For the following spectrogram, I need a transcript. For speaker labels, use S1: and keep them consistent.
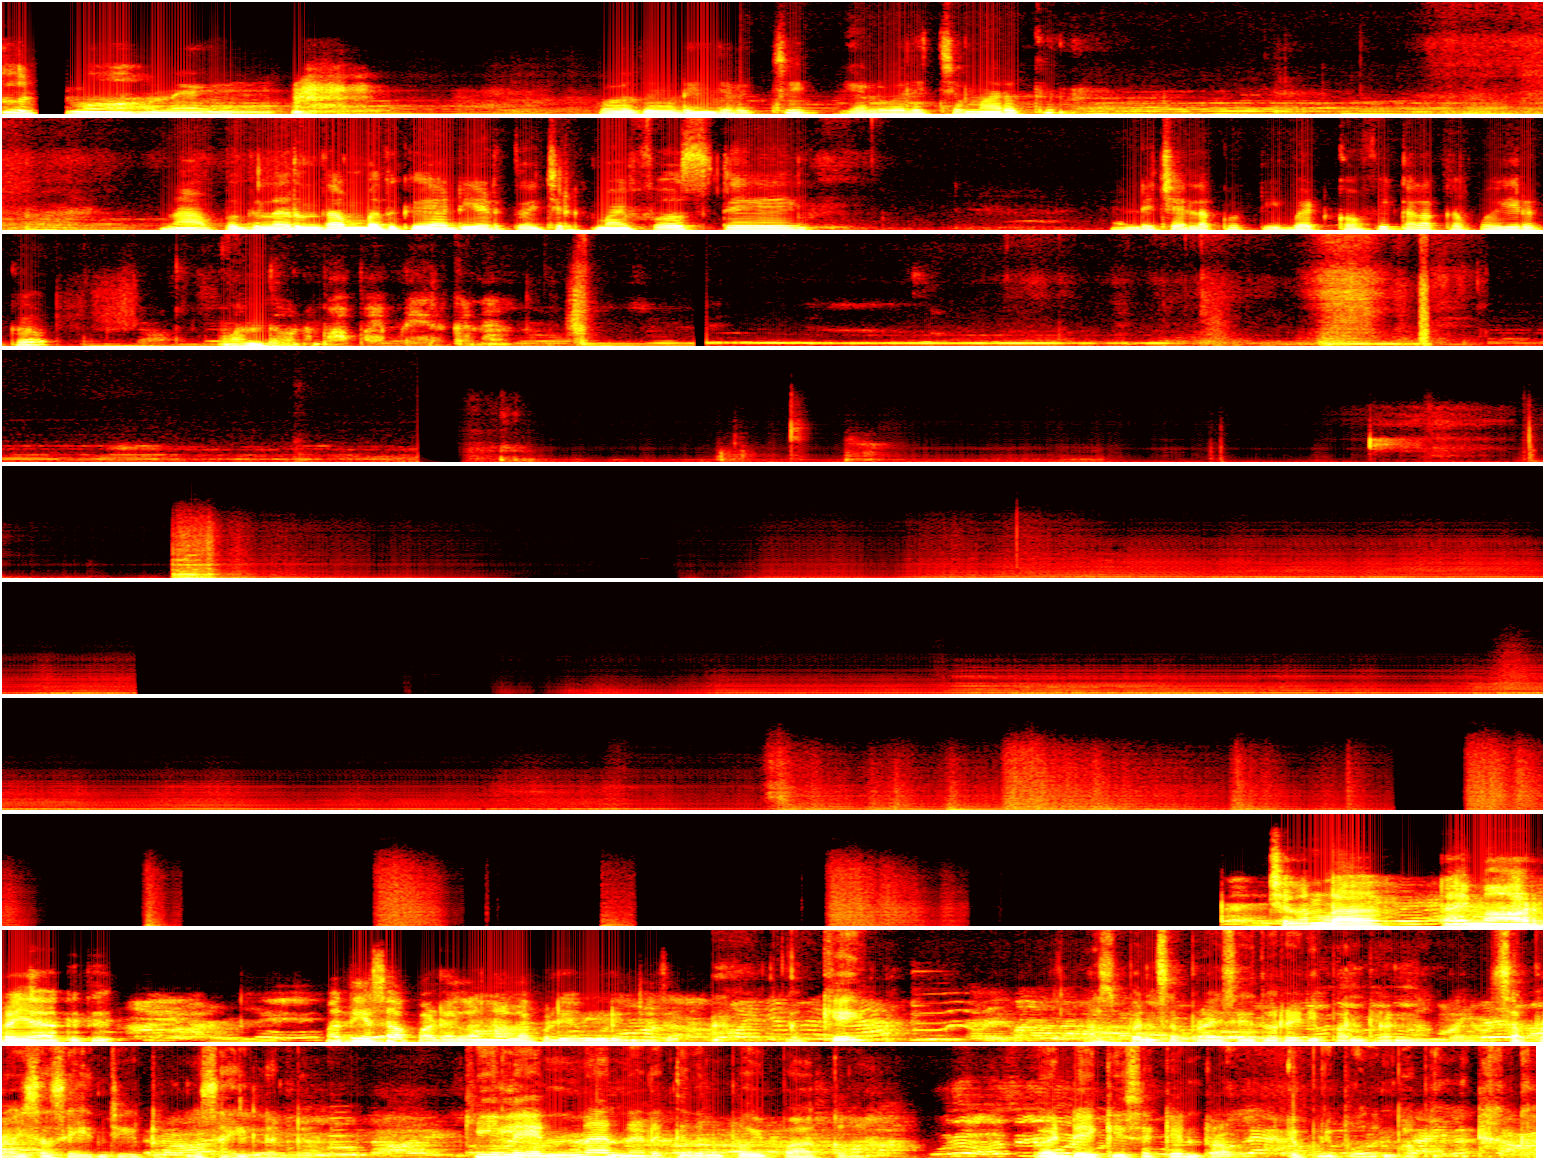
S1: Good morning பொழுது விடிஞ்சிருச்சு எவ்வளோ வெளிச்சமாக இருக்குது நாற்பதுலேருந்து ஐம்பதுக்கு அடி எடுத்து வச்சுருக்கு மை ஃபர்ஸ்ட் டே ரெண்டு செல்லக்குட்டி பெட் காஃபி கலக்க போயிருக்கு. வந்தோன்னு பார்ப்பேன் எப்படி சொல்லுங்களா டைம் ஆறரை ஆகுது மதிய சாப்பாடெல்லாம் நல்லபடியாக முடிஞ்சது. ஓகே ஹஸ்பண்ட் சர்ப்ரைஸ் ஏதோ ரெடி பண்ணுறேன்னாங்க சர்ப்ரைஸாக செஞ்சுக்கிட்டு இருக்கோம் சைலண்ட்டு கீழே என்ன நடக்குதுன்னு போய் பார்க்கலாம். பர்த்டேக்கு செகண்ட் ரவுண்ட் எப்படி போகுதுன்னு பார்ப்போம்.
